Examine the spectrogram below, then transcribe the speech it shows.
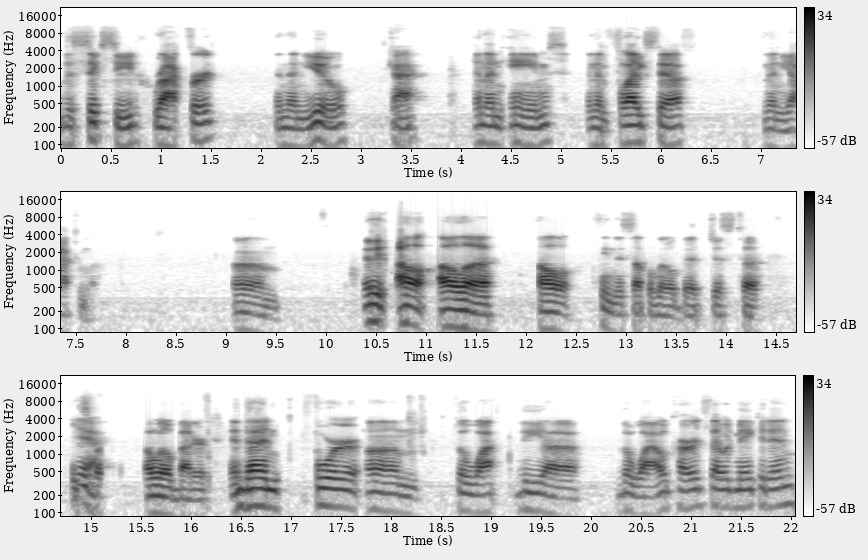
the six seed. Rockford, and then you. Okay. And then Ames, and then Flagstaff, and then Yakima. Um, I'll I'll uh, I'll clean this up a little bit just to yeah. a little better. And then for um the the uh the wild cards that would make it in.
